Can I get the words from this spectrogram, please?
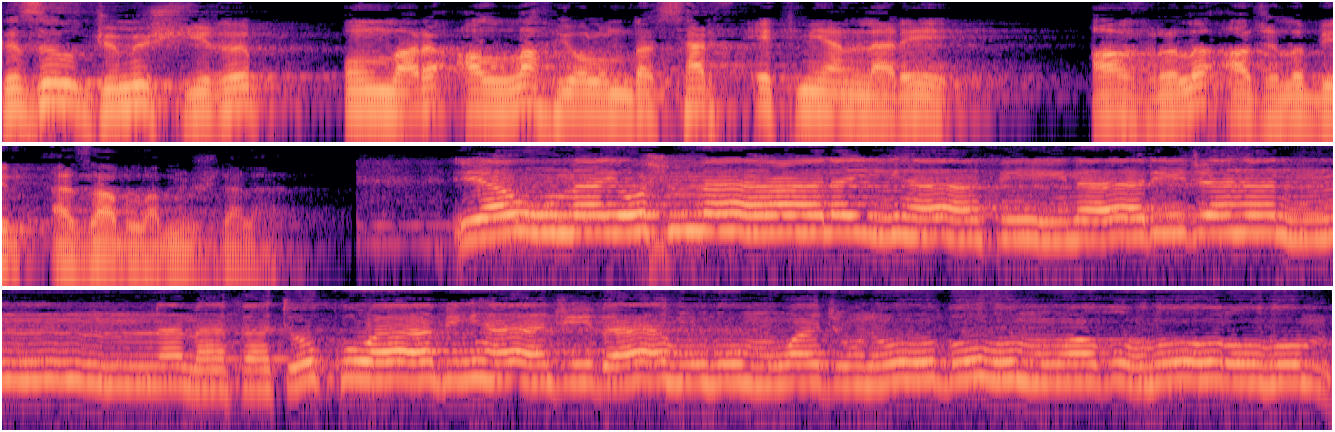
Qızıl, gümüş yığıb onları Allah yolunda sərf etməyənləri ağrılı-acılı bir əzabla müjdələr. يوم يحمى عليها في نار جهنم فتكوى بها جباههم وجنوبهم وظهورهم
